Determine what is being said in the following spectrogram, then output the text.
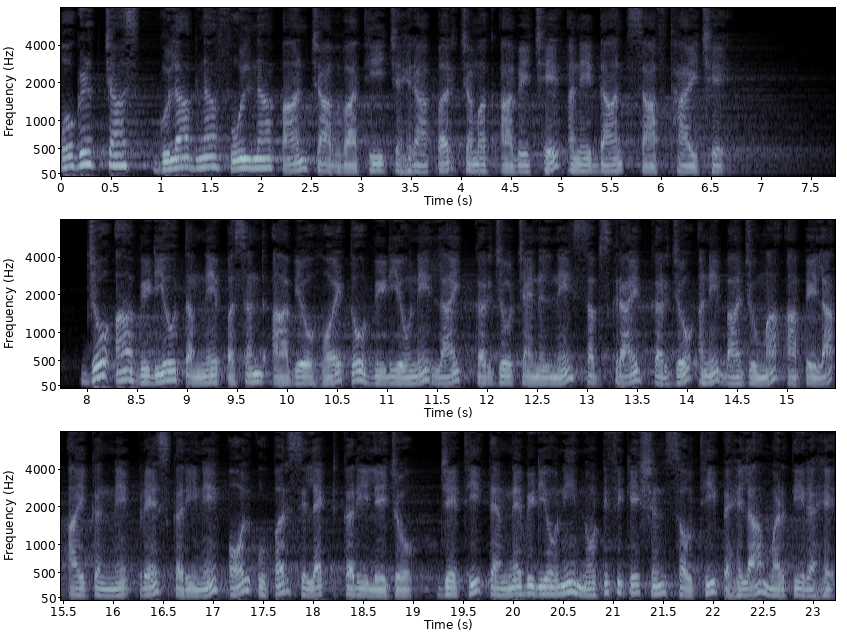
ઓગણપચાસ ગુલાબના ફૂલના પાન ચાવવાથી ચહેરા પર ચમક આવે છે અને દાંત સાફ થાય છે. જો આ વિડિયો તમને પસંદ આવ્યો હોય તો વિડિયોને લાઇક કરજો, ચેનલને સબસ્ક્રાઇબ કરજો અને બાજુમાં આપેલા આઇકનને પ્રેસ કરીને ઓલ ઉપર સિલેક્ટ કરી લેજો. જેથી તેમને વિડિયોની નોટિફિકેશન સૌથી પહેલા મળતી રહે.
